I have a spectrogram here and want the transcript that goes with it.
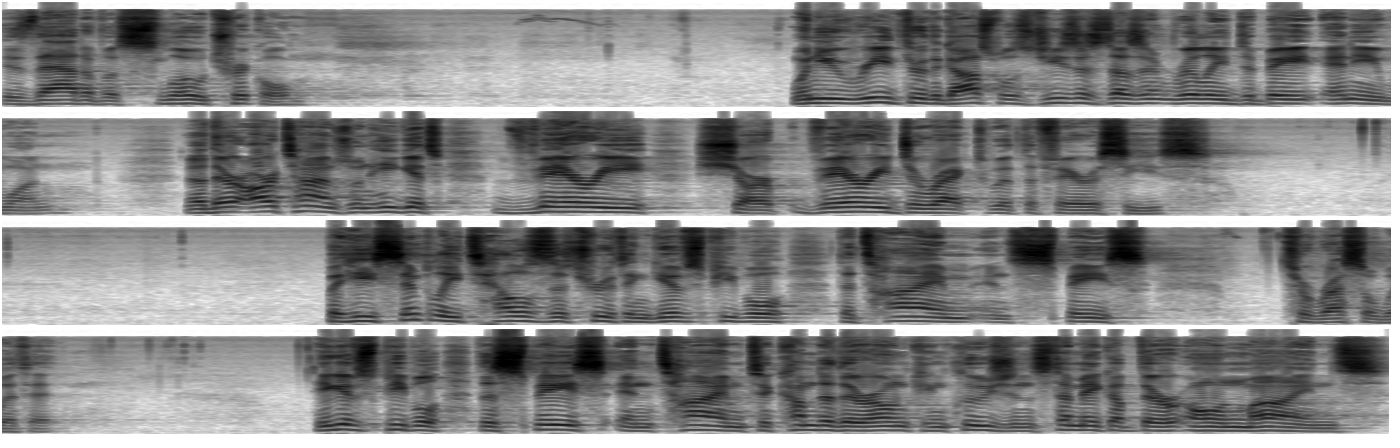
is that of a slow trickle. When you read through the Gospels, Jesus doesn't really debate anyone. Now, there are times when he gets very sharp, very direct with the Pharisees. But he simply tells the truth and gives people the time and space to wrestle with it. He gives people the space and time to come to their own conclusions, to make up their own minds.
